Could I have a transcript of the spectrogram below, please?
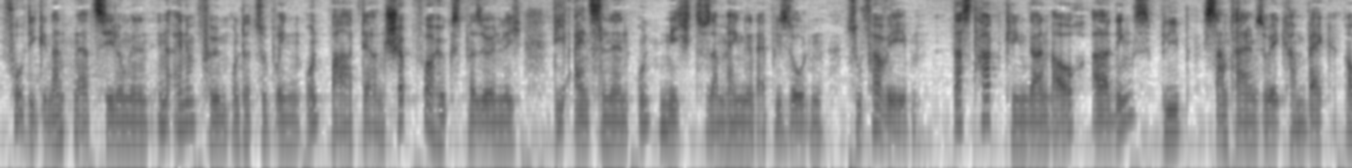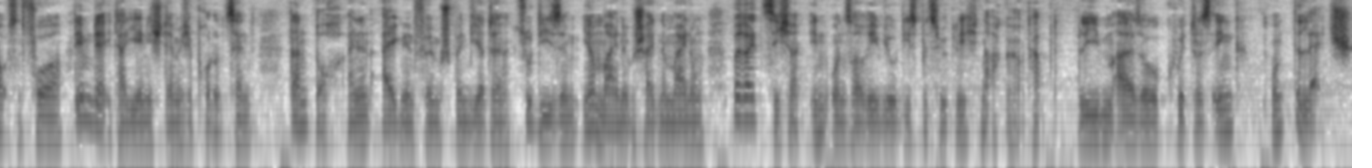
vor, die genannten Erzählungen in einem Film unterzubringen und bat deren Schöpfer höchstpersönlich, die einzelnen und nicht zusammenhängenden Episoden zu verweben das tat King dann auch, allerdings blieb Sometimes We Come Back außen vor, dem der italienischstämmige Produzent dann doch einen eigenen Film spendierte, zu diesem ihr meine bescheidene Meinung bereits sicher in unserer Review diesbezüglich nachgehört habt. Blieben also Quitters Inc. und The Ledge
